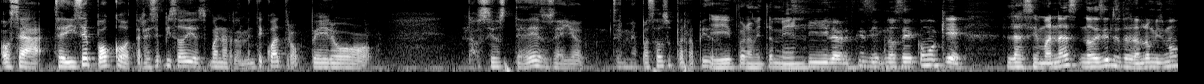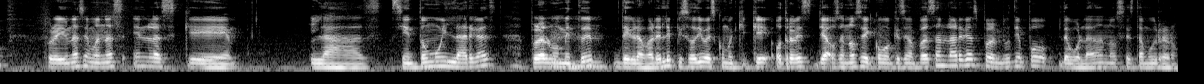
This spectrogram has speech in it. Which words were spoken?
O sea, se dice poco, tres episodios. Bueno, realmente cuatro, pero no sé ustedes, o sea, yo se me ha pasado súper rápido. Sí, para mí también. Sí, la verdad es que sí, no sé, como que las semanas, no sé si les pasará lo mismo, pero hay unas semanas en las que las siento muy largas, pero al momento de, de grabar el episodio es como que, que otra vez ya, o sea, no sé, como que se me pasan largas, pero al mismo tiempo de volada, no sé, está muy raro.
